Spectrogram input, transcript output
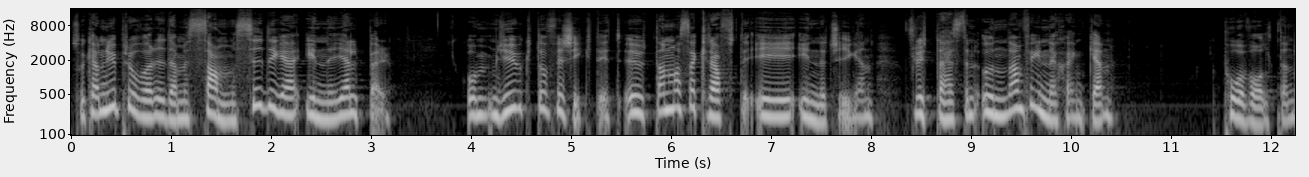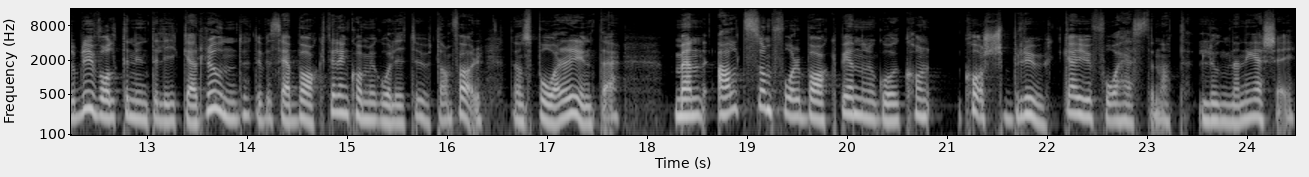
så kan du ju prova att rida med samsidiga innerhjälper. Och mjukt och försiktigt, utan massa kraft i innertygen, flytta hästen undan för innerskänken på volten, då blir volten inte lika rund, det vill säga bakdelen kommer gå lite utanför. Den spårar inte. Men allt som får bakbenen att gå i kors brukar ju få hästen att lugna ner sig.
